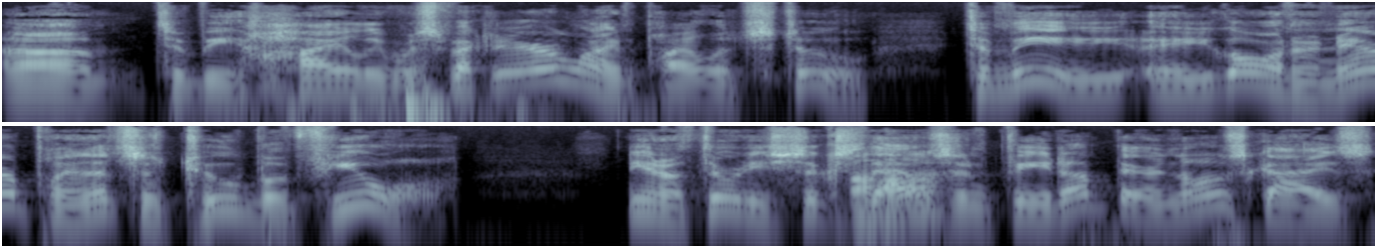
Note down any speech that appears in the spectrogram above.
um, to be highly respected. Airline pilots too. To me, uh, you go on an airplane. That's a tube of fuel. You know, thirty feet up there, and those guys,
